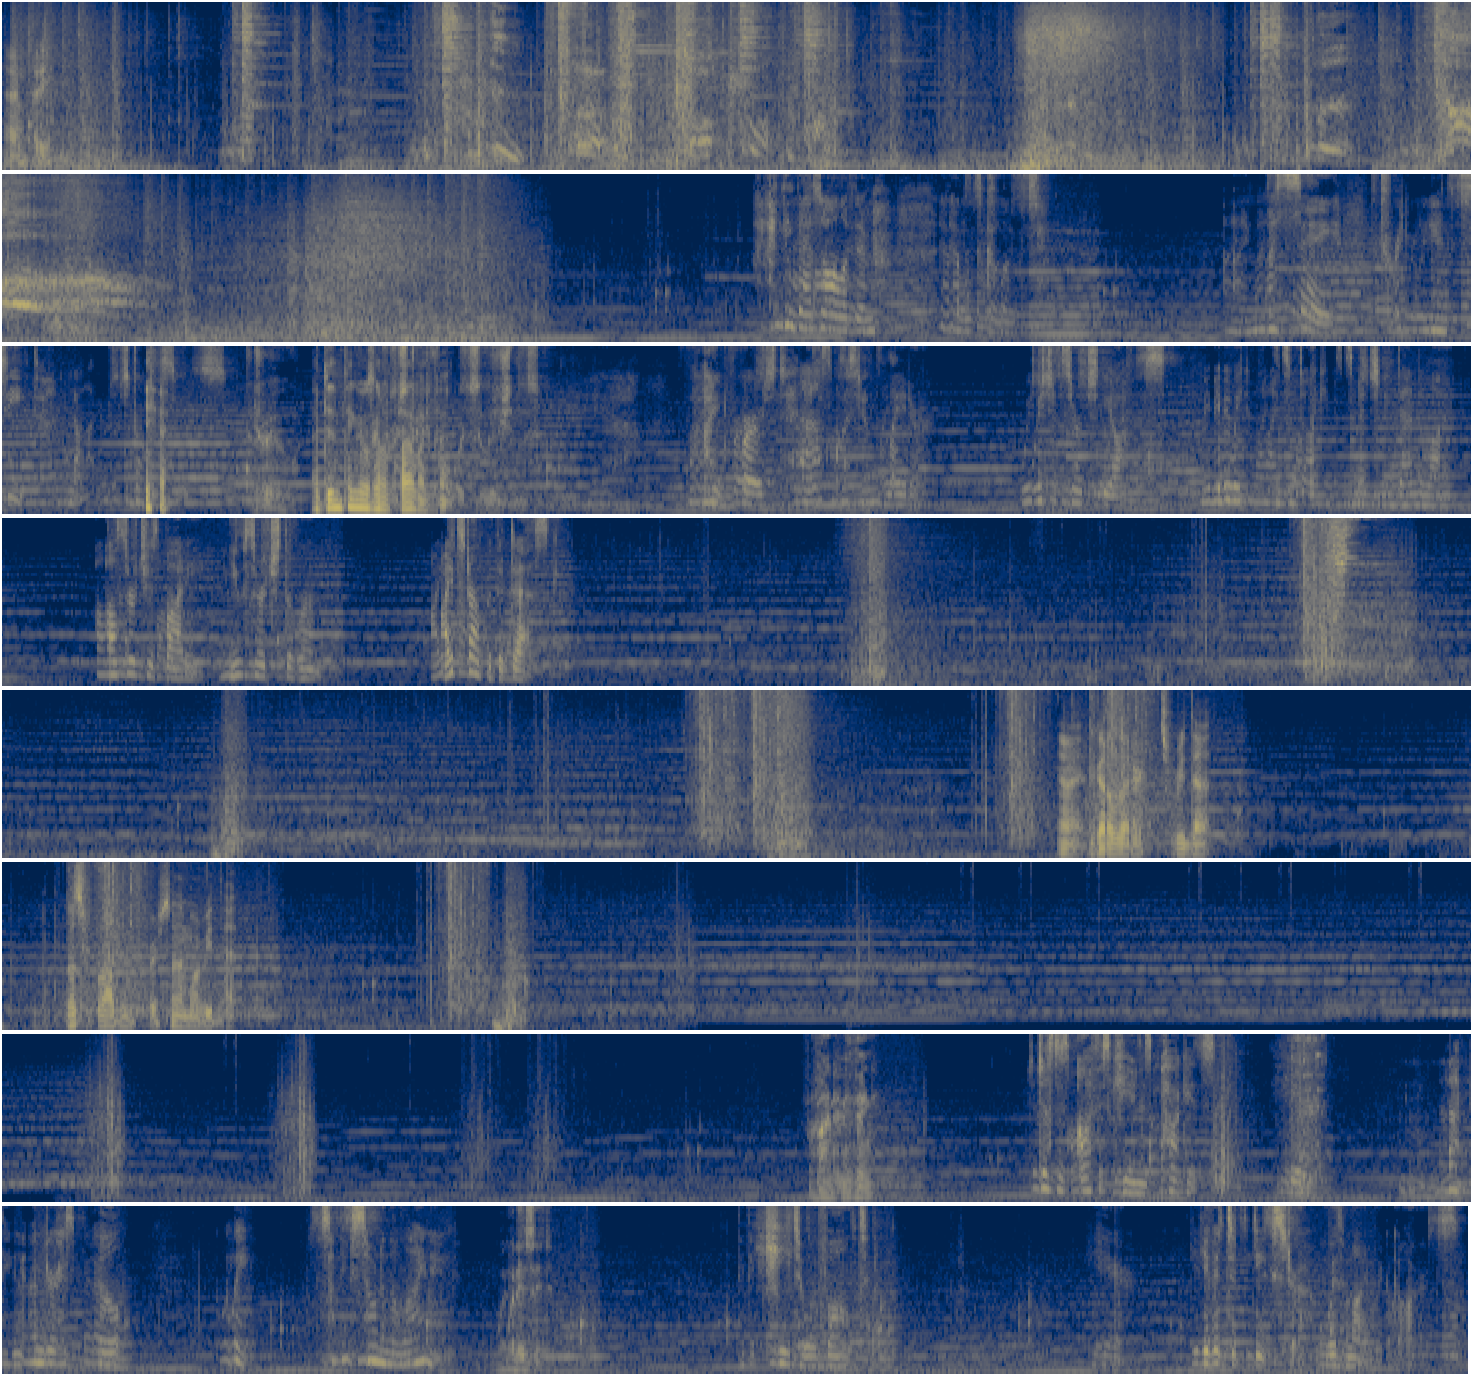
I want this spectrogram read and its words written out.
Alright, buddy. Didn't think it was gonna play like that. straightforward solutions. Fight first, ask questions later. We should search the office. Maybe we can find some documents mentioning Dandelion. I'll search his body. You search the room. I'd start with the desk. Alright, we got a letter. Let's read that. Let's rob him first, and then we'll read that. Office key in his pockets. Here. Nothing under his belt. Wait, something sewn in the lining. What is it? The key to a vault. Here. Give it to Dijkstra with my regards.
